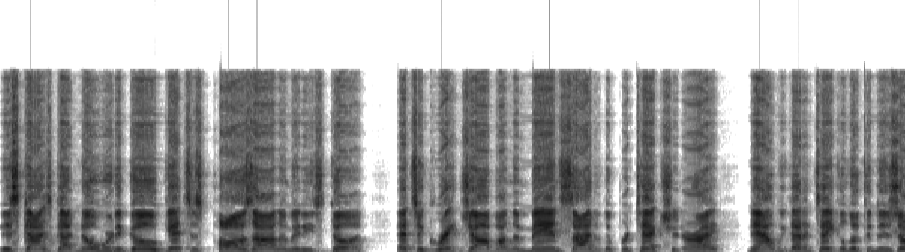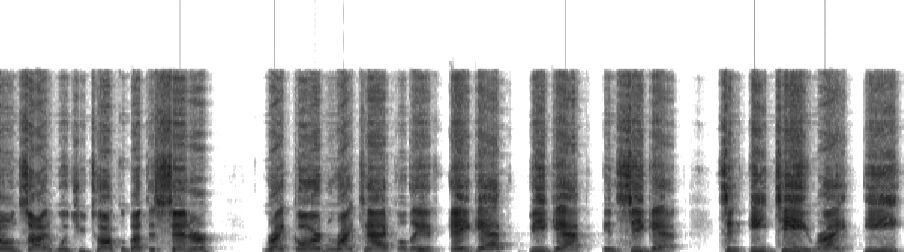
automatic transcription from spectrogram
this guy's got nowhere to go, gets his paws on him, and he's done. That's a great job on the man side of the protection, all right? Now we got to take a look at the zone side. Once you talk about the center, right guard, and right tackle, they have A gap, B gap, and C gap. It's an ET, right? E,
